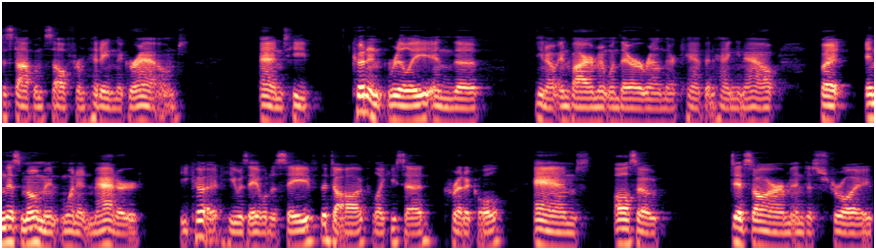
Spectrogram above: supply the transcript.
to stop himself from hitting the ground? And he couldn't really in the you know environment when they were around their camp and hanging out. But in this moment when it mattered, he could. He was able to save the dog, like you said, critical, and also disarm and destroy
